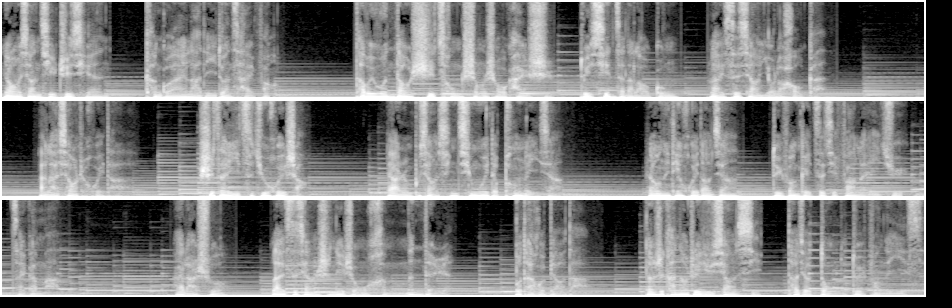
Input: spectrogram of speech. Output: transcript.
让我想起之前看过艾拉的一段采访，她被问到是从什么时候开始对现在的老公赖思想有了好感。艾拉笑着回答：“是在一次聚会上，俩人不小心轻微的碰了一下，然后那天回到家，对方给自己发来一句‘在干嘛’。”艾拉说：“赖思强是那种很闷的人，不太会表达，但是看到这句消息，他就懂了对方的意思。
